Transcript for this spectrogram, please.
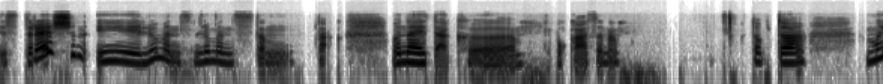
Distortion і Lumens. Lumens там так, вона і так е, показана. Тобто ми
